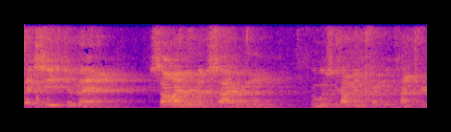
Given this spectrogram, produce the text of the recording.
they seized a man, Simon of Cyrene, who was coming from the country,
